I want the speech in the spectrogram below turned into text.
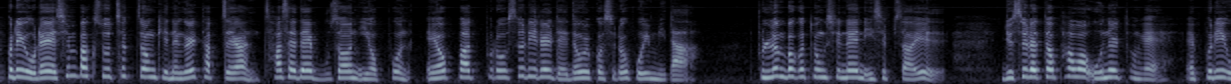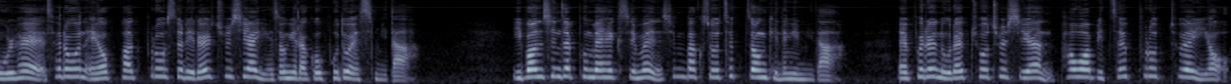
애플이 올해 심박수 측정 기능을 탑재한 차세대 무선 이어폰 에어팟 프로 3를 내놓을 것으로 보입니다. 블룸버그 통신은 24일 뉴스레터 파워 온을 통해 애플이 올해 새로운 에어팟 프로 3를 출시할 예정이라고 보도했습니다. 이번 신제품의 핵심은 심박수 측정 기능입니다. 애플은 올해 초 출시한 파워비츠 프로2에 이어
